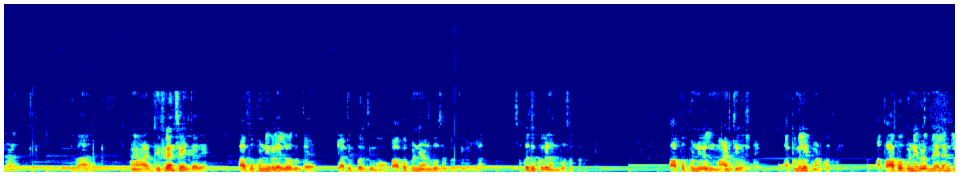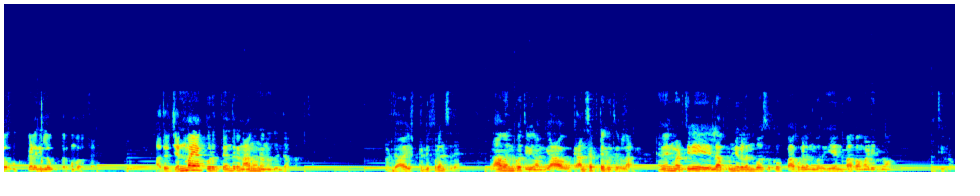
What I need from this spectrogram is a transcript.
ನಾನು ಇಲ್ವಾ? ಆ ಡಿಫ್ರೆನ್ಸ್ ಹೇಳ್ತಾ ಇದೆ ಪಾಪ ಪುಣ್ಯಗಳೆಲ್ಲ ಹೋಗುತ್ತೆ. ಯಾತಕ್ಕೆ ಬರ್ತೀವಿ ನಾವು? ಪಾಪ ಪುಣ್ಯ ಅನುಭವಿಸಕ್ ಬರ್ತೀವಿ ಇಲ್ಲ. ಸುಖ ದುಃಖಗಳು ಅನುಭವಿಸಕ್ ಬರ್ತೀವಿ ಪಾಪ ಪುಣ್ಯಗಳನ್ನ ಮಾಡ್ತೀವಿ ಅಷ್ಟೇ. ಅಕ್ಯುಮುಲೇಟ್ ಮಾಡ್ಕೋತೀವಿ. ಆ ಪಾಪ ಪುಣ್ಯಗಳು ಮೇಲಿನ ಲೋಕಕ್ಕೆ ಕೆಳಗಿನ ಲೋಕಕ್ಕೆ ಕರ್ಕೊಂಡ್ ಬರುತ್ತೆ. ಅದ್ರ ಜನ್ಮ ಯಾಕೆ ಬರುತ್ತೆ ಅಂದ್ರೆ ನಾನು ನನ್ನೋದ್ರಿಂದ ಬರುತ್ತೆ. ಆ ಎಷ್ಟು ಡಿಫ್ರೆನ್ಸ್ ಇದೆ. ನಾವ್ ಅನ್ಕೋತೀವಿ ನಮ್ಗೆ ಆ ಕಾನ್ಸೆಪ್ಟೇ ಗೊತ್ತಿರಲ್ಲ. ನಾವೇನ್ ಮಾಡ್ತೀವಿ? ಎಲ್ಲಾ ಪುಣ್ಯಗಳು ಅನುಭವಿಸಕ್ಕೂ ಪಾಪಗಳು ಅನುಭವಿಸ್ ಏನ್ ಪಾಪ ಮಾಡಿದ್ನೋ ಅಂತೀವಿ ನಾವು.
